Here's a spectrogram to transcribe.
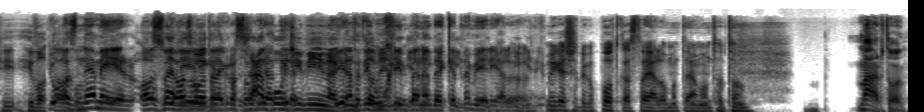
hi- Jó, hivatalból. az nem ér, az, Az nem az ér, volt a igen. legrosszabb. Zámbó Jimmy, meg nem tudom Benedeket nem ér igen, jelölni. igen. Még esetleg a podcast ajánlómat elmondhatom. Márton,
